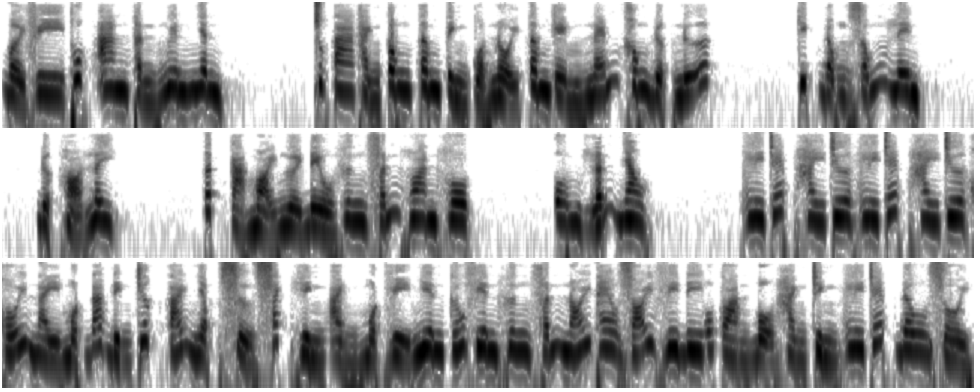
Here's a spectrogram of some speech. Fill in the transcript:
Bởi vì thuốc an thần nguyên nhân. Chúng ta thành công tâm tình của nội tâm kềm nén không được nữa. Kích động giống lên. Được họ lây. Tất cả mọi người đều hưng phấn hoan hô. Ôm lẫn nhau. Ghi chép hay chưa, ghi chép hay chưa khối này một đã định trước tái nhập sử sách hình ảnh một vị nghiên cứu viên hưng phấn nói theo dõi video toàn bộ hành trình ghi chép đâu rồi.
